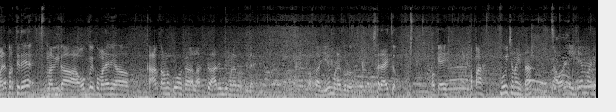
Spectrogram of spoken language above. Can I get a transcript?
ಮಳೆ ಬರ್ತಿದೆ. ನಾವೀಗ ಹೋಗ್ಬೇಕು ಮಳೆ ಕಾರ್ ತಗೊಳಕ್ಕೂ ಹೋಗಲ್ಲ ಅಷ್ಟು ಆರೆಂಜ್ ಮಳೆ ಬರ್ತಿದೆ. ಅಪ್ಪ ಏನು ಮಳೆ ಗುರು? ಸರಿ ಆಯಿತು. ಓಕೆ ಪಾಪ ಮೂವಿ ಚೆನ್ನಾಗಿತ್ತಾ? ಮಾಡಿ.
